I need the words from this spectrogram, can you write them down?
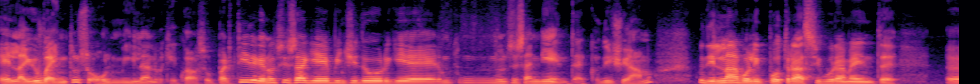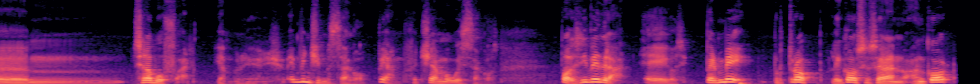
e la Juventus o il Milan, perché qua sono partite che non si sa chi è vincitore, chi è, non si sa niente, ecco, diciamo. Quindi il Napoli potrà sicuramente, ehm, ce la può fare, e vinciamo questa coppa, facciamo questa cosa. Poi si vedrà, è così. Per me, purtroppo, le cose saranno ancora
